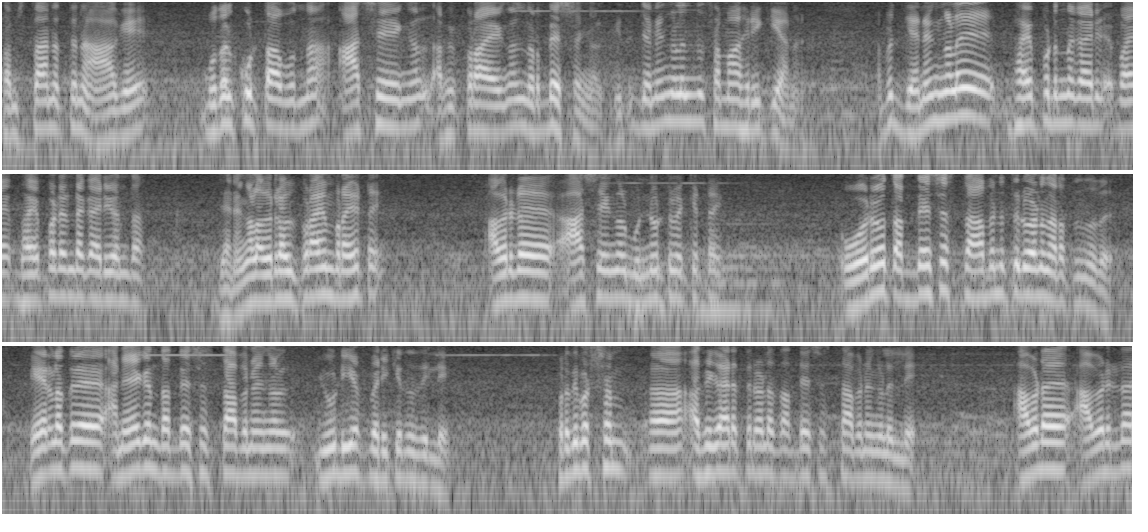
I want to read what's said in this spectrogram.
സംസ്ഥാനത്തിനാകെ മുതൽക്കൂട്ടാവുന്ന ആശയങ്ങൾ അഭിപ്രായങ്ങൾ നിർദ്ദേശങ്ങൾ ഇത് ജനങ്ങളിൽ നിന്ന് സമാഹരിക്കുകയാണ്. അപ്പോൾ ജനങ്ങളെ ഭയപ്പെടുന്ന കാര്യം ഭയപ്പെടേണ്ട കാര്യം എന്താ? ജനങ്ങൾ അവരുടെ അഭിപ്രായം പറയട്ടെ. അവരുടെ ആശയങ്ങൾ മുന്നോട്ട് വെക്കട്ടെ? ഓരോ തദ്ദേശ സ്ഥാപനത്തിലുമാണ് നടത്തുന്നത്. കേരളത്തിലെ അനേകം തദ്ദേശ സ്ഥാപനങ്ങൾ യു ഡി എഫ് ഭരിക്കുന്നതില്ലേ? പ്രതിപക്ഷം അധികാരത്തിലുള്ള തദ്ദേശ സ്ഥാപനങ്ങളില്ലേ? അവിടെ അവരുടെ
